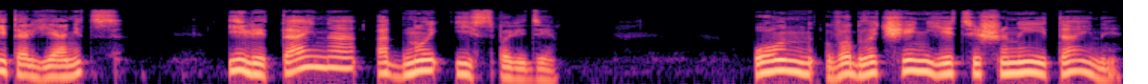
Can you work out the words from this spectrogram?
итальянец или тайна одной исповеди. Он в облаченье тишины и тайны,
